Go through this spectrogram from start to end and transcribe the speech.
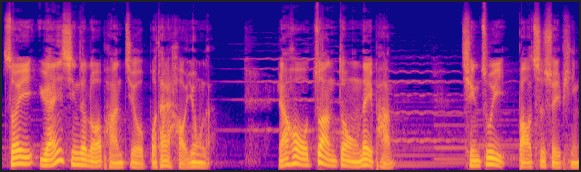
所以圆形的罗盘就不太好用了。然后转动内盘，请注意保持水平。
